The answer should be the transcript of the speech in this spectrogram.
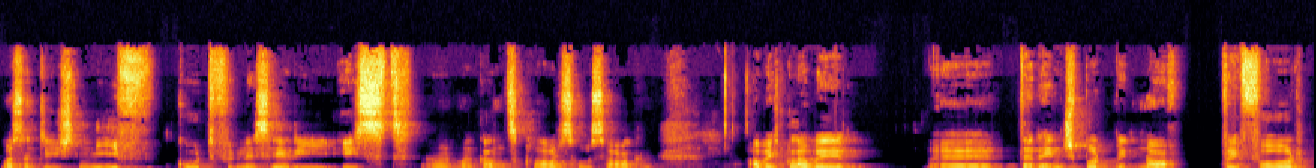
was natürlich nie gut für eine Serie ist, muss man ganz klar so sagen. Aber ich glaube, äh, der Rennsport wird nach wie vor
